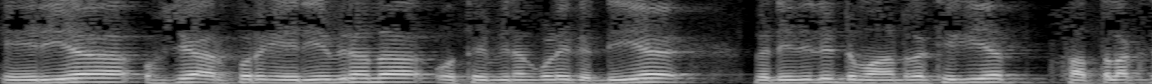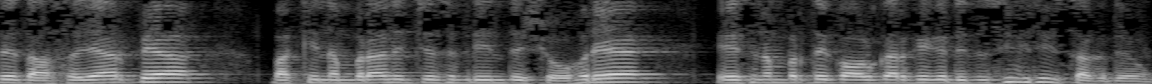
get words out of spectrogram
ਏਰੀਆ ਹੁਸ਼ਿਆਰਪੁਰ ਏਰੀਆ ਵੀਰਾਂ ਦਾ, ਉੱਥੇ ਵੀਰਾਂ ਕੋਲੇ ਗੱਡੀ ਹੈ, ਗੱਡੀ ਦੀ ਜਿਹੜੀ ਡਿਮਾਂਡ ਰੱਖੀ ਗਈ ਹੈ 7 ਲੱਖ ਤੇ 10000 ਰੁਪਇਆ ਬਾਕੀ ਨੰਬਰਾਂ ਨੀਚੇ ਸਕਰੀਨ ਤੇ ਸ਼ੋ ਹੋ ਰਿਹਾ ਹੈ। ਇਸ ਨੰਬਰ ਤੇ ਕਾਲ ਕਰਕੇ ਗੱਡੀ ਤੁਸੀਂ ਖਰੀਦ ਸਕਦੇ ਹੋ।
